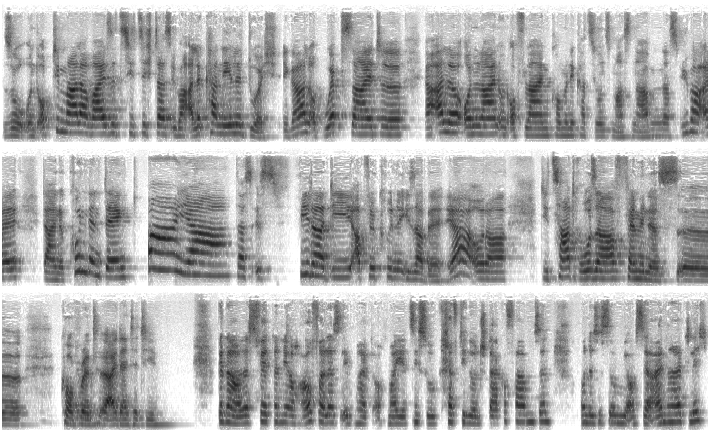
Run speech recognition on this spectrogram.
So, und optimalerweise zieht sich das über alle Kanäle durch, egal ob Webseite, ja, alle Online- und Offline-Kommunikationsmaßnahmen, dass überall deine Kundin denkt, ah ja, das ist wieder die apfelgrüne Isabel, ja, oder die zartrosa Feminist äh, Corporate Identity. Genau, das fällt dann ja auch auf, weil das eben halt auch mal jetzt nicht so kräftige und starke Farben sind und es ist irgendwie auch sehr einheitlich.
